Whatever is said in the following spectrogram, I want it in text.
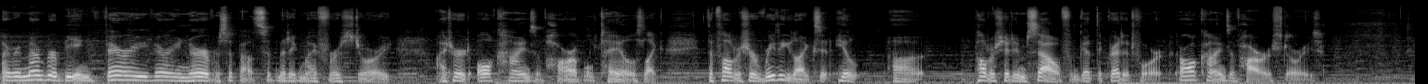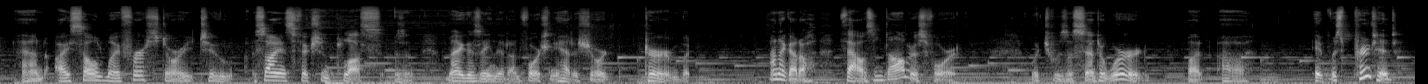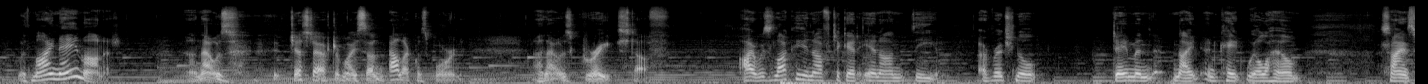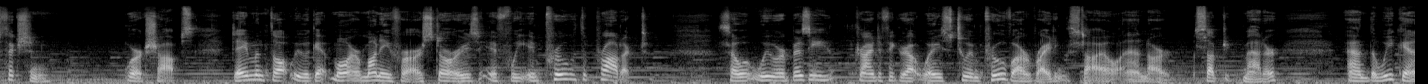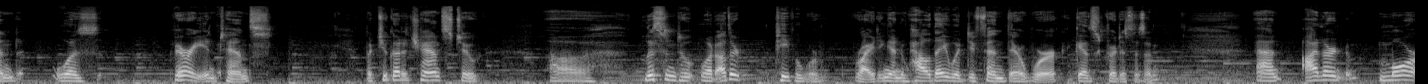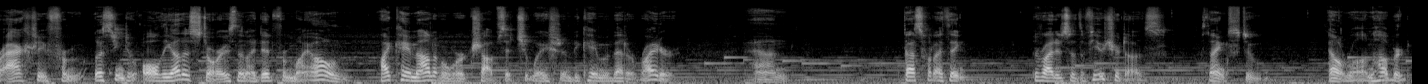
I remember being very, very nervous about submitting my first story. I'd heard all kinds of horrible tales, like if the publisher really likes it, he'll uh, publish it himself and get the credit for it. All kinds of horror stories. And I sold my first story to Science Fiction Plus. It was a magazine that unfortunately had a short term, but and I got a thousand dollars for it, which was a cent a word. But uh, it was printed with my name on it. And that was just after my son Alec was born. And that was great stuff. I was lucky enough to get in on the original Damon Knight and Kate Wilhelm science fiction workshops. Damon thought we would get more money for our stories if we improved the product. So we were busy trying to figure out ways to improve our writing style and our subject matter. And the weekend was very intense, but you got a chance to uh, listen to what other people were writing and how they would defend their work against criticism. And I learned more actually from listening to all the other stories than I did from my own. I came out of a workshop situation and became a better writer. And that's what I think the Writers of the Future does, thanks to L. Ron Hubbard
